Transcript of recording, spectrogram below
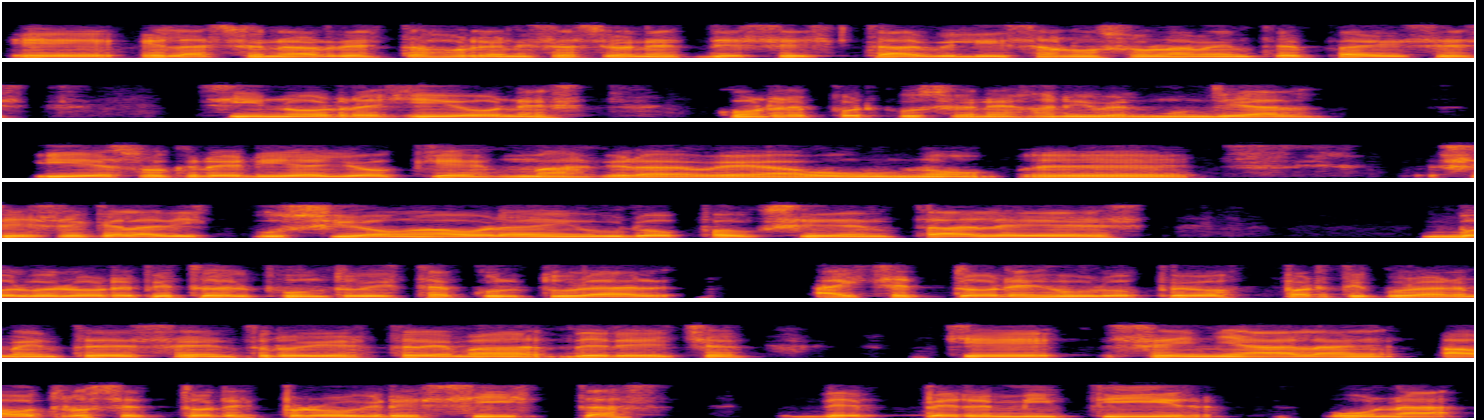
eh, el accionar de estas organizaciones desestabiliza no solamente países, sino regiones con repercusiones a nivel mundial. Y eso creería yo que es más grave aún, ¿no? Eh, fíjese que la discusión ahora en Europa Occidental es, vuelvo y lo repito, desde el punto de vista cultural. Hay sectores europeos, particularmente de centro y extrema derecha, que señalan a otros sectores progresistas de permitir una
